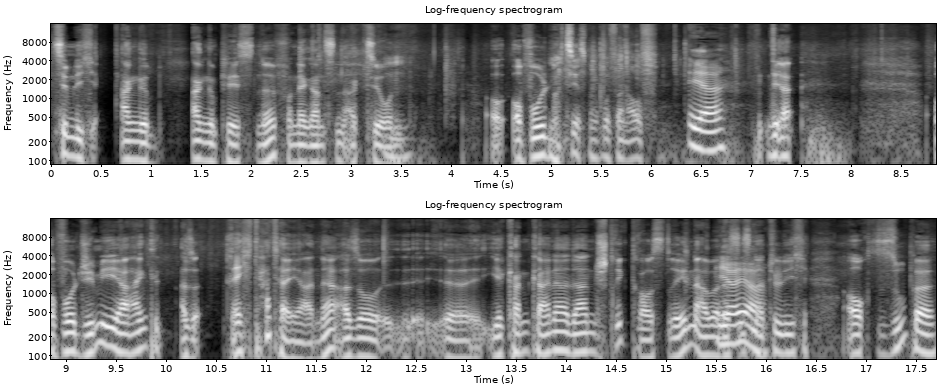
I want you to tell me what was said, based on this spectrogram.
ziemlich ange, angepisst, ne, von der ganzen Aktion. Mhm. Obwohl, Macht sie erstmal Rotwein auf. Ja. ja, obwohl Jimmy ja eigentlich, also recht hat er ja, ne? Also äh, ihr kann keiner da einen Strick draus drehen, aber Ja, das ist ja. natürlich auch super,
